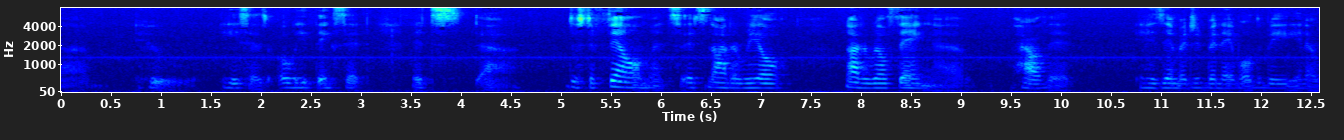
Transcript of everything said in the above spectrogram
uh, who he says, oh, he thinks that it's uh, just a film. It's it's not a real, not a real thing. Uh, how that his image had been able to be, you know,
